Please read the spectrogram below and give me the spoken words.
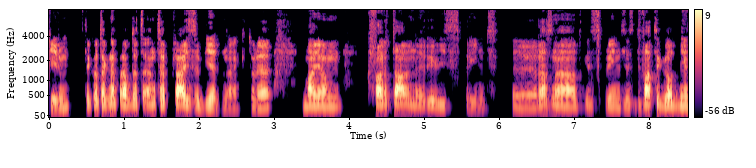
firm, tylko tak naprawdę te enterprise biedne, które mają kwartalny release sprint, raz na sprint, jest dwa tygodnie,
